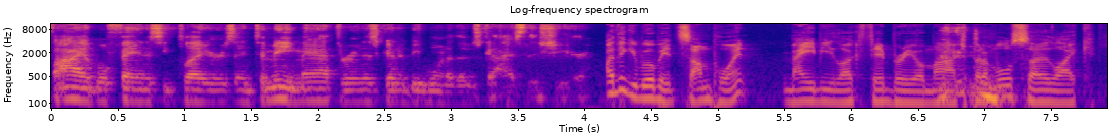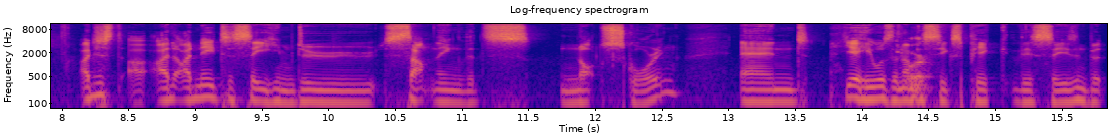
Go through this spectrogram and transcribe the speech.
viable fantasy players. And to me, Mathurin is going to be one of those guys this year. I think he will be at some point, maybe like February or March. but I'm also like, I just, I, I need to see him do something that's not scoring. And yeah, he was the number sure. six pick this season, but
